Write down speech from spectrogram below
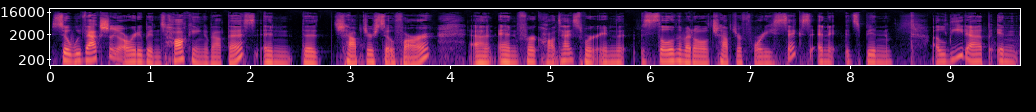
So we've actually already been talking about this in the chapter so far, uh, and for context, we're in the, still in the middle of chapter forty six, and it's been a lead up. In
